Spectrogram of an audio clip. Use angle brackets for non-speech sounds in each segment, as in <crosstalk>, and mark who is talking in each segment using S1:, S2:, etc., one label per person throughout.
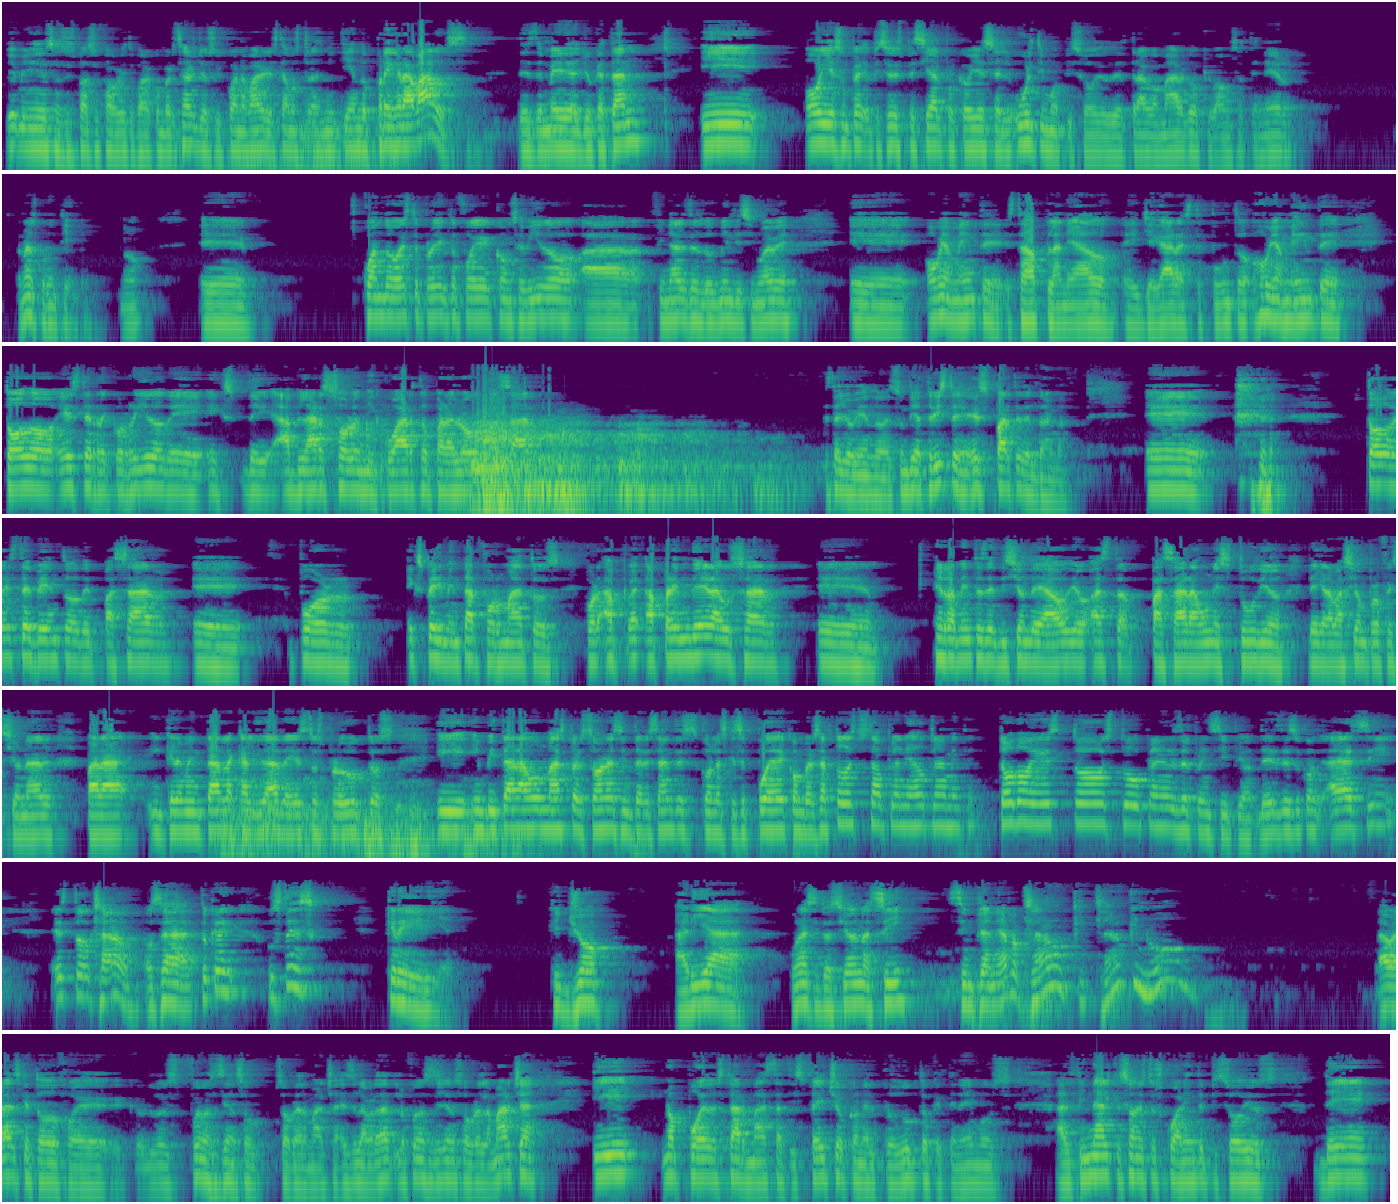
S1: Bienvenidos a su espacio favorito para conversar. Yo soy Juan Amaro y estamos transmitiendo pregrabados desde Mérida, Yucatán. Y hoy es un episodio especial porque hoy es el último episodio del Trago Amargo que vamos a tener, al menos por un tiempo, ¿no? Eh, cuando este proyecto fue concebido a finales del 2019, eh, obviamente estaba planeado eh, llegar a este punto, obviamente todo este recorrido de, hablar solo en mi cuarto para luego pasar. Está lloviendo, es un día triste, es parte del drama. Eh, <laughs> todo este evento de pasar por experimentar formatos, por ap aprender a usar eh, herramientas de edición de audio hasta pasar a un estudio de grabación profesional para incrementar la calidad de estos productos y invitar aún más personas interesantes con las que se puede conversar. Todo esto estaba planeado claramente. Todo esto estuvo planeado desde el principio, desde su así esto claro, o sea, tú crees ustedes creerían que yo haría una situación así sin planearlo, claro que, claro que no. La verdad es que todo fue, lo fuimos haciendo sobre la marcha, es la verdad, lo fuimos haciendo sobre la marcha y no puedo estar más satisfecho con el producto que tenemos al final, que son estos 40 episodios de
